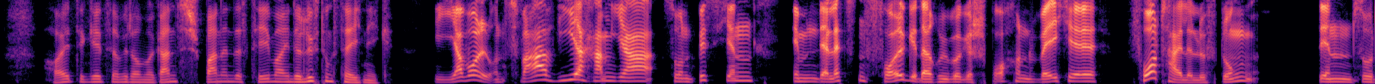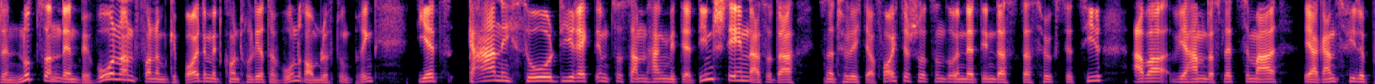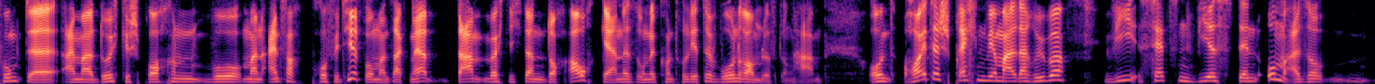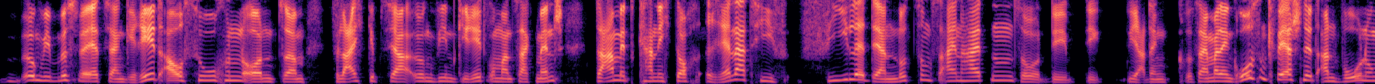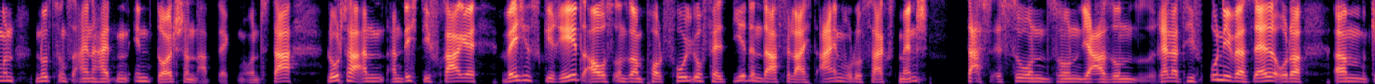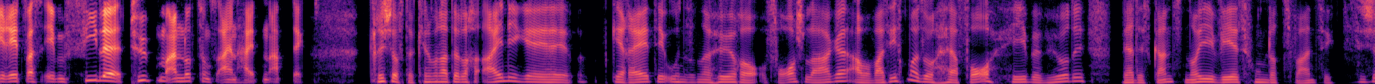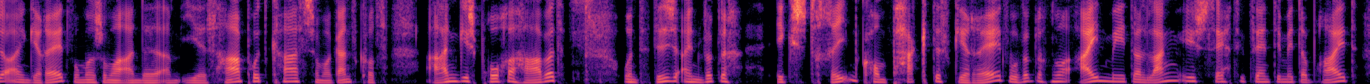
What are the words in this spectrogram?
Heute geht es ja wieder um ein ganz spannendes Thema in der Lüftungstechnik. Jawohl, und zwar, wir haben ja so ein bisschen in der letzten Folge darüber gesprochen, welche Vorteile Lüftung den so den Nutzern, den Bewohnern von einem Gebäude mit kontrollierter Wohnraumlüftung bringt, die jetzt gar nicht so direkt im Zusammenhang mit der DIN stehen. Also da ist natürlich der Feuchteschutz und so in der DIN das, das höchste Ziel. Aber wir haben das letzte Mal ja ganz viele Punkte einmal durchgesprochen, wo man einfach profitiert, wo man sagt, naja, da möchte ich dann doch auch gerne so eine kontrollierte Wohnraumlüftung haben. Und heute sprechen wir mal darüber, wie setzen wir es denn um? Also irgendwie müssen wir jetzt ja ein Gerät aussuchen und ähm, vielleicht gibt es ja irgendwie ein Gerät, wo man sagt, Mensch, damit kann ich doch relativ viele der Nutzungseinheiten, so die, die ja, den, sagen wir den großen Querschnitt an Wohnungen, Nutzungseinheiten in Deutschland abdecken. Und da, Lothar, an, an dich die Frage, welches Gerät aus unserem Portfolio fällt dir denn da vielleicht ein, wo du sagst, Mensch, das ist so ein, so ein, ja, so ein relativ universell oder ähm, Gerät, was eben viele Typen an Nutzungseinheiten abdeckt. Christoph, da können wir natürlich einige Geräte unserer Hörer vorschlagen, aber was ich mal so hervorheben würde, wäre das ganz neue WS 120. Das ist ja ein Gerät, wo wir schon mal an der, am ISH-Podcast schon mal ganz kurz angesprochen haben. Und das ist ein wirklich extrem kompaktes Gerät, wo wirklich nur ein Meter lang ist, 60 Zentimeter breit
